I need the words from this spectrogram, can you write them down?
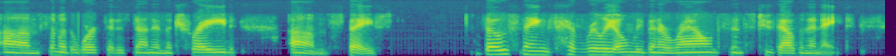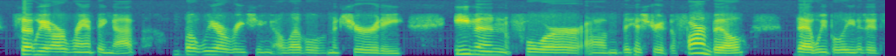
um, some of the work that is done in the trade um, space, those things have really only been around since 2008. So we are ramping up, but we are reaching a level of maturity even for um, the history of the Farm Bill that we believe that it's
